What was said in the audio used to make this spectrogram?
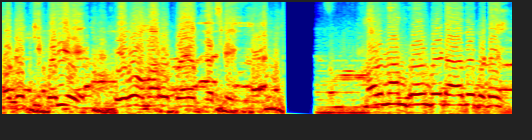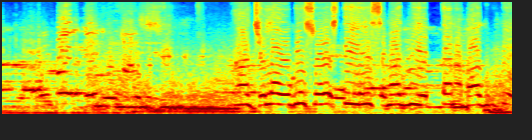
પ્રગતિ કરીએ એવો અમારો પ્રયત્ન છે. મારું નામ પ્રવીણભાઈ ડાયબે પટેલ. છેલ્લા ઓગણીસ વર્ષથી સમાજની એકતાના ભાગરૂપે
